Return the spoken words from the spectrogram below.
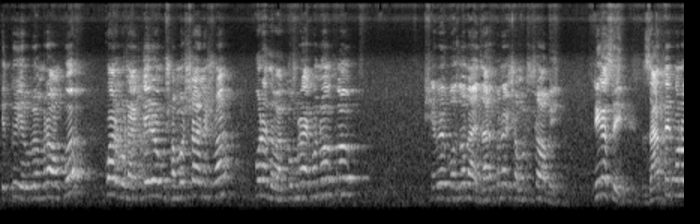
কিন্তু এভাবে আমরা অঙ্ক করব না। এরকম সমস্যা অনেক সময় করে দেবা। তোমরা এখনও তো সেভাবে বোঝো না যার কোনো সমস্যা হবে। ঠিক আছে? যাতে কোনো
